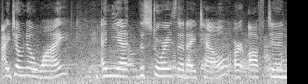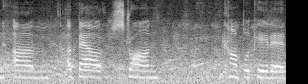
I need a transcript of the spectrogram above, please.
I don't know why, and yet the stories that I tell are often um, about strong, complicated,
